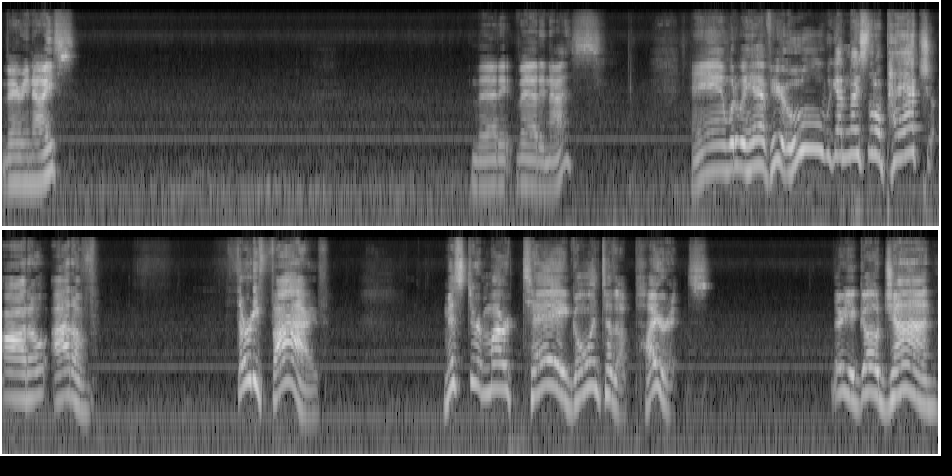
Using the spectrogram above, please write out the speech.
Very nice. Very, very nice. And what do we have here? Ooh, we got a nice little patch auto out of 35. Mr. Marte going to the Pirates. There you go, John.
